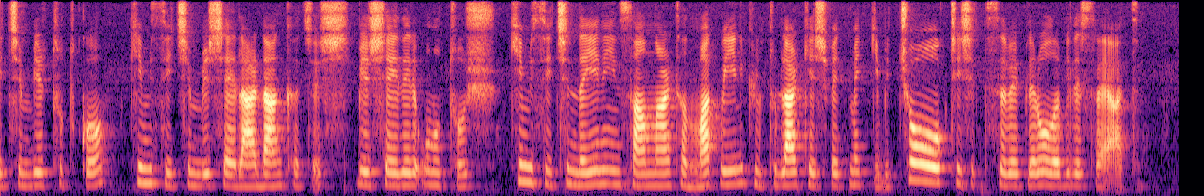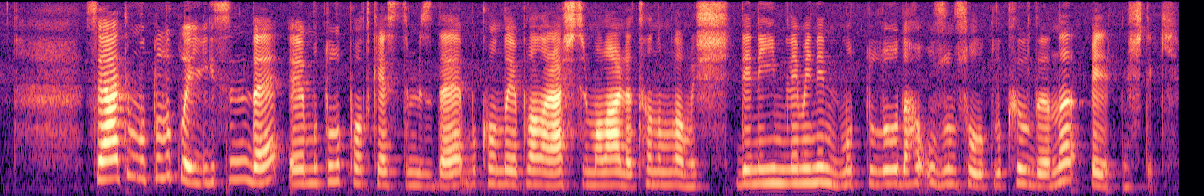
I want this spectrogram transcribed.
için bir tutku, kimisi için bir şeylerden kaçış, bir şeyleri unutuş, kimisi için de yeni insanlar tanımak ve yeni kültürler keşfetmek gibi çok çeşitli sebepleri olabilir seyahatin. Seyahatin mutlulukla ilgisini de e, Mutluluk Podcast'imizde bu konuda yapılan araştırmalarla tanımlamış, deneyimlemenin mutluluğu daha uzun soluklu kıldığını belirtmiştik.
